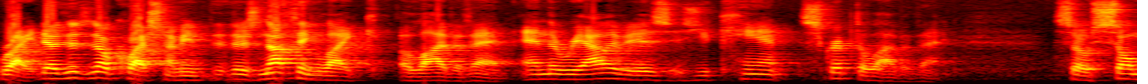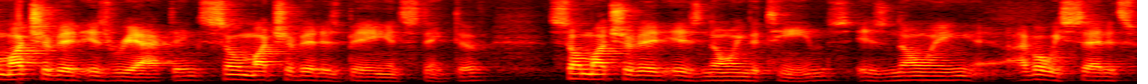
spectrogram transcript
Right. There, there's no question. I mean, there's nothing like a live event, and the reality is, is you can't script a live event. So, so much of it is reacting. So much of it is being instinctive. So much of it is knowing the teams. Is knowing. I've always said it's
